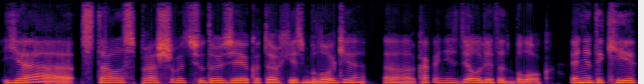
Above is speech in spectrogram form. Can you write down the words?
Я стала спрашивать у друзей, у которых есть блоги, э, как они сделали этот блог. И они такие,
